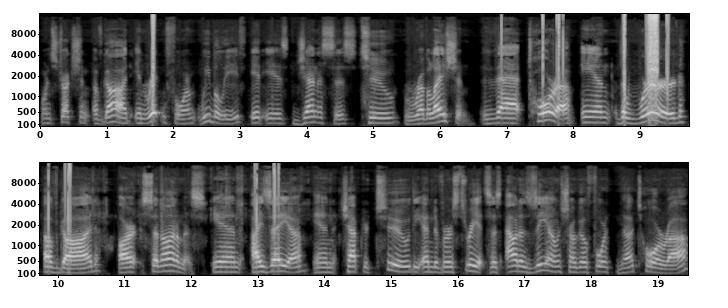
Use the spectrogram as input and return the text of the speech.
or instruction of God in written form, we believe it is Genesis to Revelation. That Torah and the Word of God are synonymous. In Isaiah, in chapter 2, the end of verse 3, it says, Out of Zion shall go forth the Torah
